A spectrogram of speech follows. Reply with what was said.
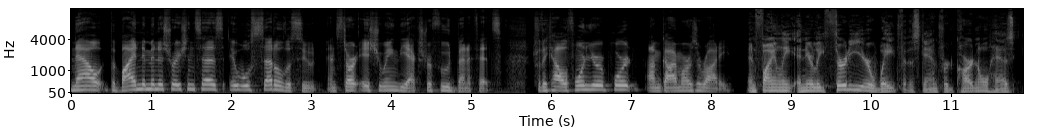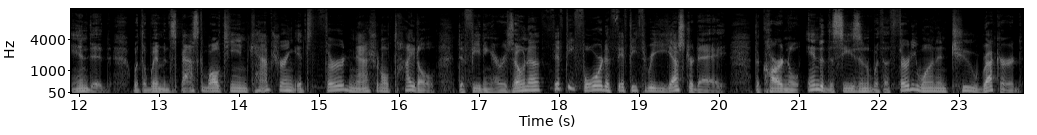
Now, the Biden administration says it will settle the suit and start issuing the extra food benefits. For the California Report, I'm Guy Marzorati. And finally, a nearly 30 year wait for the Stanford Cardinal has ended, with the women's basketball team capturing its third national title, defeating Arizona 54 to 53 yesterday. The Cardinal ended the season with a 31 and 2 record.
